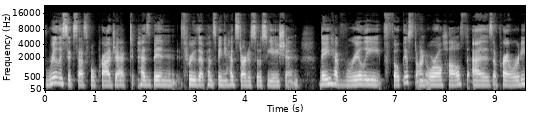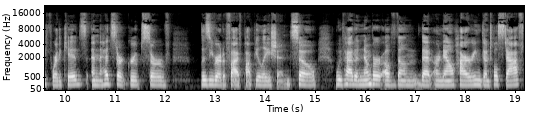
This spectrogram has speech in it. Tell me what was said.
really successful project has been through the Pennsylvania Head Start Association. They have really focused on oral health as a priority for the kids, and the Head Start groups serve the zero to five population. So we've had a number of them that are now hiring dental staff.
